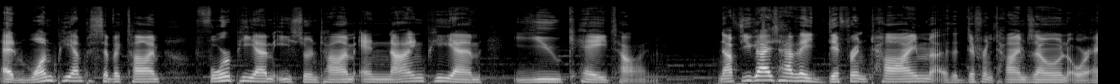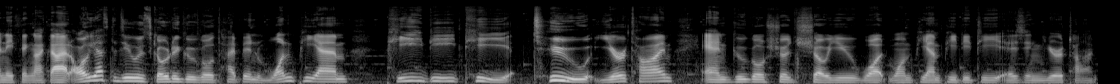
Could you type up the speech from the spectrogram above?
at 1 p.m. Pacific Time, 4 p.m. Eastern Time, and 9 p.m. UK time. Now, if you guys have a different time, a different time zone, or anything like that, all you have to do is go to Google, type in 1 p.m. PDT to your time and Google should show you what 1 p.m. PDT is in your time.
